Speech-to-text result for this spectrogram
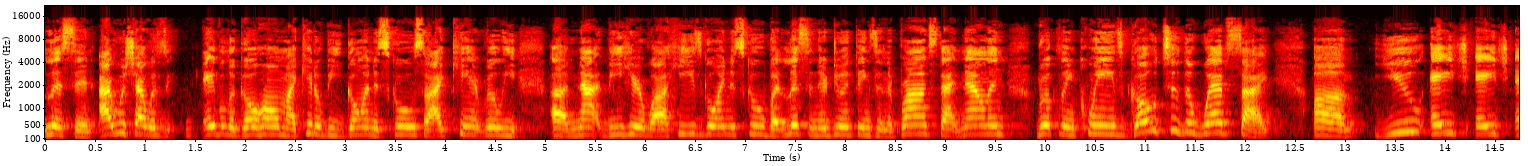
listen, I wish I was able to go home. My kid will be going to school, so I can't really uh, not be here while he's going to school. But listen, they're doing things in the Bronx, Staten Island, Brooklyn, Queens. Go to the website um, UHHM.org.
